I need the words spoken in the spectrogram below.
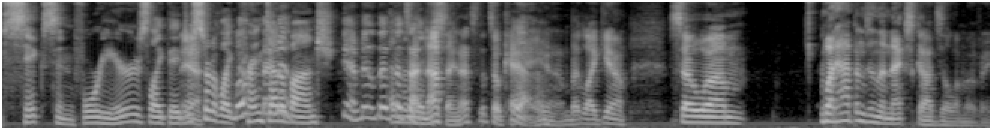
six and four years. Like they just Yeah. sort of like Well, cranked that- out a bunch. Yeah, but that, that's not just- nothing. That's that's okay. Yeah. You know, but like you know, so um, What happens in the next Godzilla movie?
